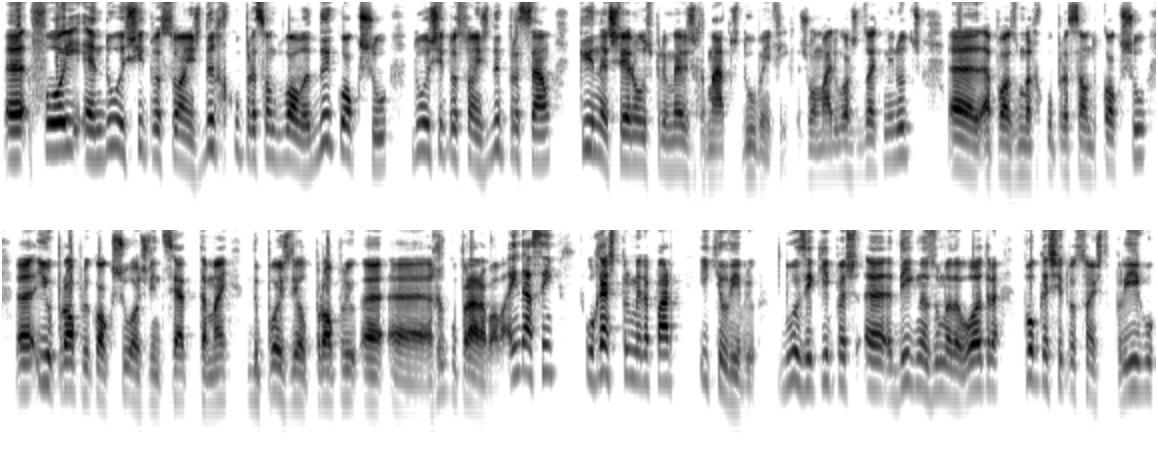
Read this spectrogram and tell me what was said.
uh, foi em duas situações de recuperação de bola de Coxu, duas situações de pressão, que nasceram os primeiros remates do Benfica. João Mário aos 18 minutos, uh, após uma recuperação de Coxu, e o próprio Coxu aos 27 também, depois dele próprio recuperar recuperar a bola. Ainda assim, o resto da primeira parte, equilíbrio. Duas equipas uh, dignas uma da outra, poucas situações de perigo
